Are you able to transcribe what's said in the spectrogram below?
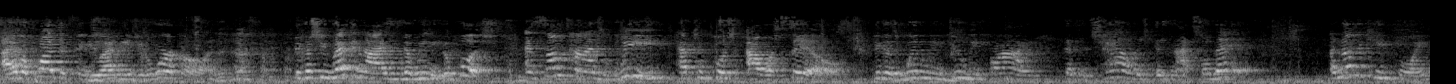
I have a project for you I need you to work on. Because she recognizes that we need to push. And sometimes we have to push ourselves. Because when we do, we find that the challenge is not so bad. Another key point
